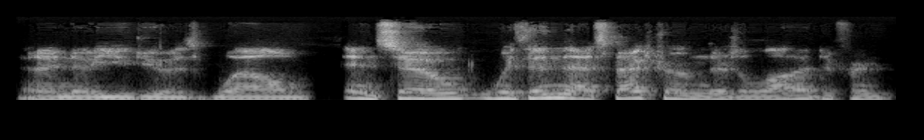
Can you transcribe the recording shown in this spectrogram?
and I know you do as well. And so within that spectrum, there's a lot of different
